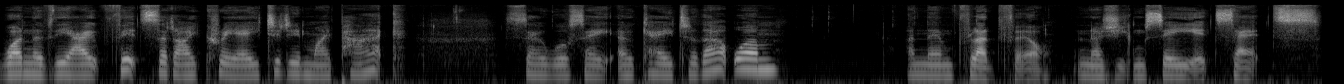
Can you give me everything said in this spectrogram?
one of the outfits that I created in my pack. So we'll say OK to that one and then flood fill and as you can see it sets.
